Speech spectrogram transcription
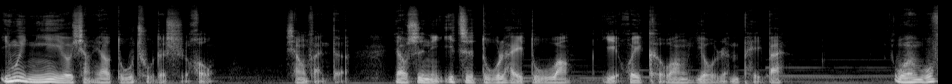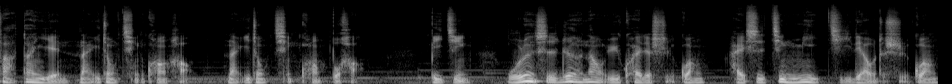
因为你也有想要独处的时候。相反的。要是你一直独来独往，也会渴望有人陪伴。我们无法断言哪一种情况好，哪一种情况不好。毕竟，无论是热闹愉快的时光，还是静谧寂寥的时光，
